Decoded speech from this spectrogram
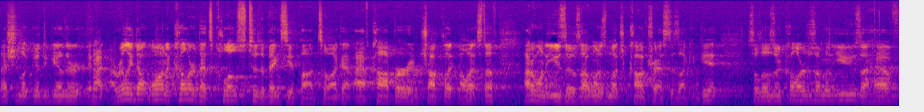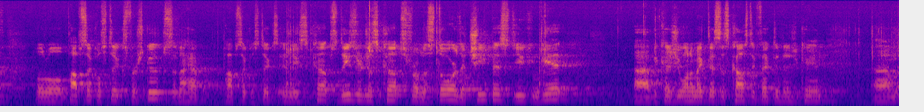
That should look good together. And I, I, really don't want a color that's close to the Banksia pod. So I got I have copper and chocolate and all that stuff. I don't want to use those. I want as much contrast as I can get. So those are colors I'm gonna use. I have little popsicle sticks for scoops and I have popsicle sticks in these cups. These are just cups from the store, the cheapest you can get uh, because you want to make this as cost effective as you can. Um,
